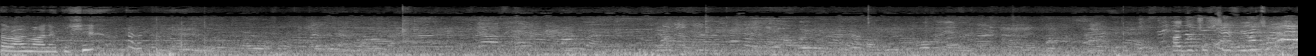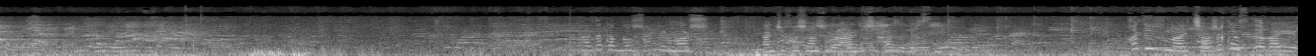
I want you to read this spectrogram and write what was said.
طبعا ما ناكل شي هذا تشوف سي فيوتر هذا كنظن سوبر مارشي غنشوف واش غنجبر عنده شي حاجة اللي خصني بقى التليفون غيتشارجا كنس غي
